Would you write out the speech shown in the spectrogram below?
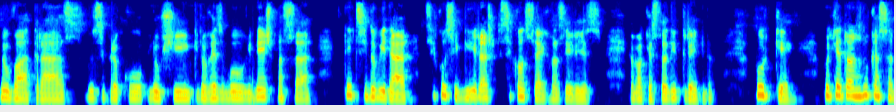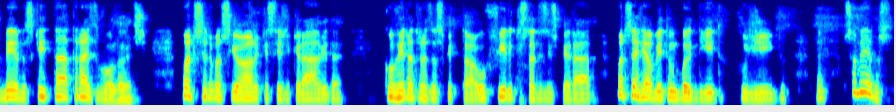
Não vá atrás, não se preocupe, não xingue, não resmungue, deixe passar. Tente se dominar. Se conseguir, acho que se consegue fazer isso. É uma questão de treino. Por quê? Porque nós nunca sabemos quem está atrás do volante. Pode ser uma senhora que esteja grávida, correndo atrás do hospital, um filho que está desesperado, pode ser realmente um bandido fugindo. Né? Sabemos.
